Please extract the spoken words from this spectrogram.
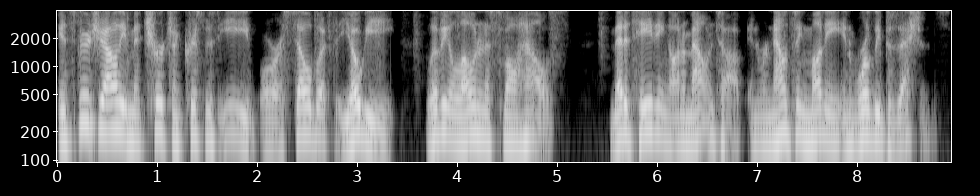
In spirituality, it meant church on Christmas Eve or a celibate yogi living alone in a small house, meditating on a mountaintop, and renouncing money and worldly possessions.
